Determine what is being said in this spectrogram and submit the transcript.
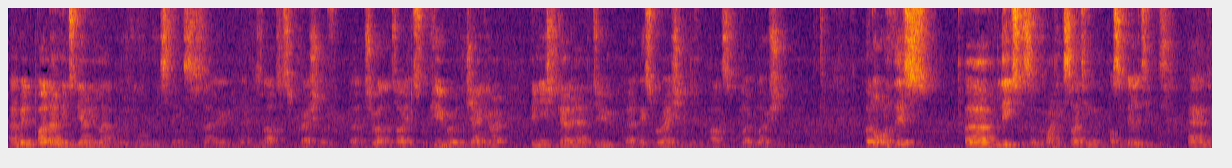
And we're by no means the only lab working these things. So, you know, there's an artist's impression of uh, two other types, the Puma and the Jaguar, being used to go down to do uh, exploration in different parts of the global ocean. But all of this uh, leads to some quite exciting possibilities. And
